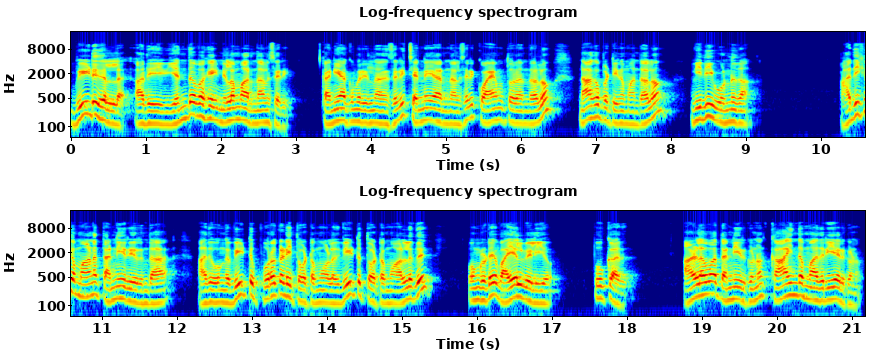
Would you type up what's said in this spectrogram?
வீடுகளில் அது எந்த வகை நிலமாக இருந்தாலும் சரி கன்னியாகுமரி இருந்தாலும் சரி சென்னையாக இருந்தாலும் சரி கோயம்புத்தூராக இருந்தாலும் நாகப்பட்டினமாக இருந்தாலும் விதி ஒன்று தான் அதிகமான தண்ணீர் இருந்தால் அது உங்கள் வீட்டு புறக்கடை தோட்டமோ அல்லது வீட்டு தோட்டமோ அல்லது உங்களுடைய வயல்வெளியோ பூக்காது. அளவாக தண்ணி இருக்கணும் காய்ந்த மாதிரியே இருக்கணும்.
